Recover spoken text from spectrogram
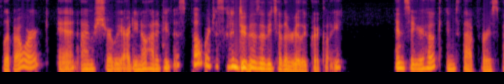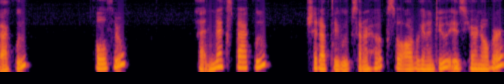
flip our work, and I'm sure we already know how to do this, but we're just going to do this with each other really quickly. Insert your hook into that first back loop, pull through. That next back loop should have three loops on our hook, so all we're going to do is yarn over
